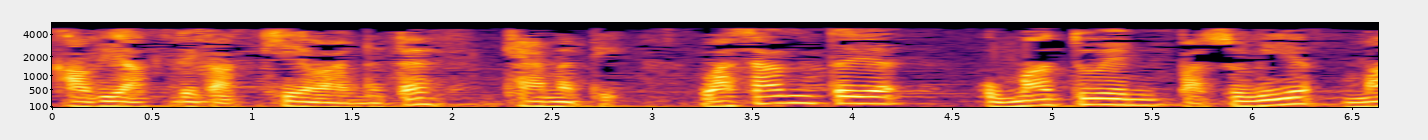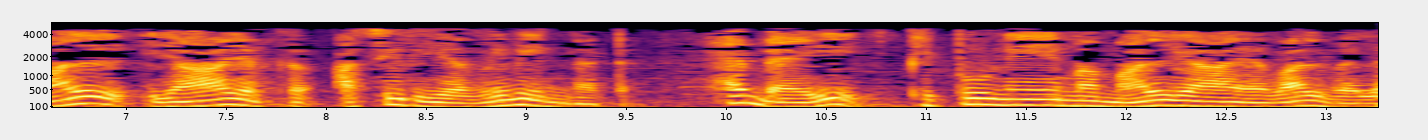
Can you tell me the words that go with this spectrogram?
කවියක් දෙකක් කියවන්නට කැමැති. වසන්තය උමතුවෙන් පසුවිය මල් යායක අසිරිය විඳින්නට. හැබැයි පිපුණේම මල් යායවල් වල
